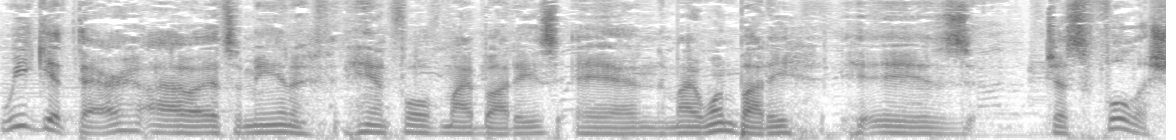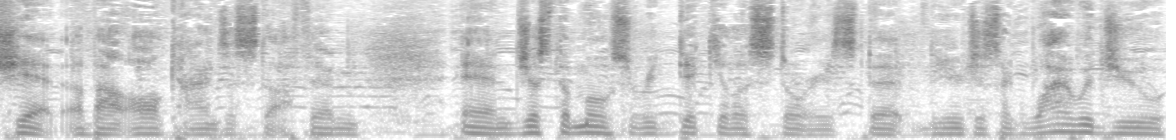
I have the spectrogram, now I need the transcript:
we get there. Uh, it's me and a handful of my buddies, and my one buddy is just full of shit about all kinds of stuff and and just the most ridiculous stories that you're just like, why would you?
